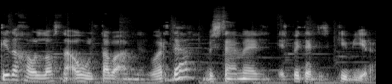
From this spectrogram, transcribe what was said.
كده خلصنا أول طبقة من الوردة باستعمال البتلز الكبيرة.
